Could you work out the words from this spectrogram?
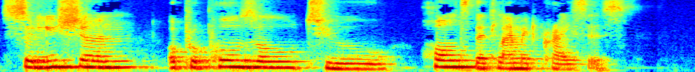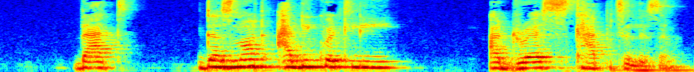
solution or proposal to halt the climate crisis that does not adequately address capitalism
